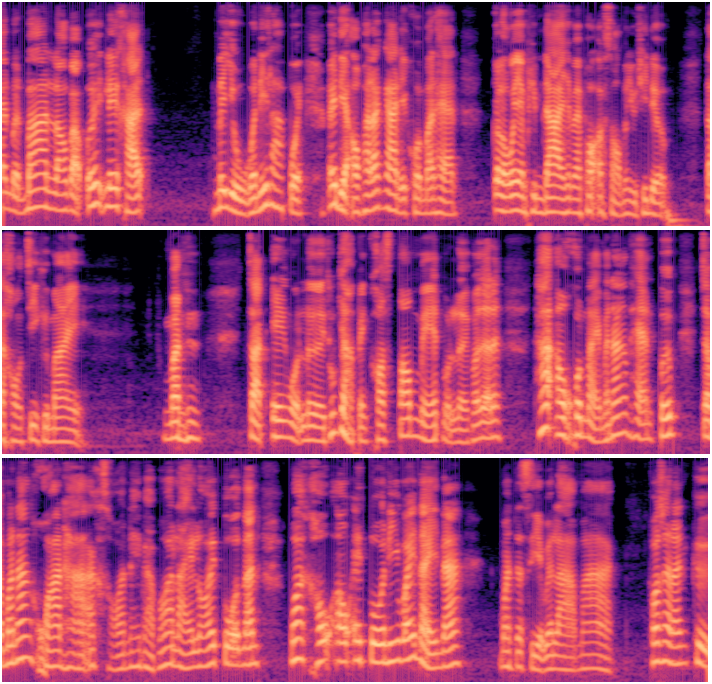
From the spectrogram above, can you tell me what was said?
นเหมือนบ้านเราแบบเอ้ยเลขาไม่อยู่วันนี้ลาป่วยเอ้ยเดี๋ยวเอาพนักงานอีกคนมาแทน ก็เราก็ยังพิมพ์ได้ใช่ไหมเพราะอักษรมันอยู่ที่เดิม แต่ของจริงคือไม่มันจัดเองหมดเลย ทุกอย่างเป็นคอสตอมเมดหมดเลยเพราะฉะนั้นถ้าเอาคนใหม่มานั่งแทนปุ๊บ จะมานั่งควานหาอักษรในแบบว่าหลายร้อยตัวนั้น ว่าเขาเอาไอ้ตัวนี้ไว้ไหนนะ มันจะเสียเวลามาก เพราะฉะนั้นคือ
